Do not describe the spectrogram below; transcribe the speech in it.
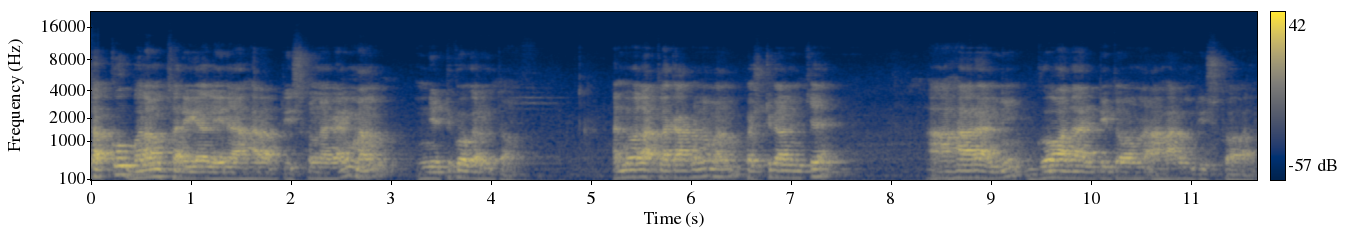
తక్కువ బలం సరిగా లేని ఆహారాలు తీసుకున్నా కానీ మనం నెట్టుకోగలుగుతాం. అందువల్ల అట్లా కాకుండా మనం ఫస్ట్గా నుంచే ఆహారాన్ని గో అథారిటీతో ఉన్న ఆహారం తీసుకోవాలి.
